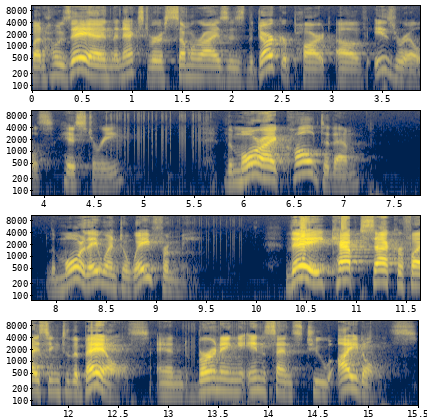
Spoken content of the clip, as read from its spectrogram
But Hosea in the next verse summarizes the darker part of Israel's history. The more I called to them, the more they went away from me. They kept sacrificing to the Baals and burning incense to idols.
